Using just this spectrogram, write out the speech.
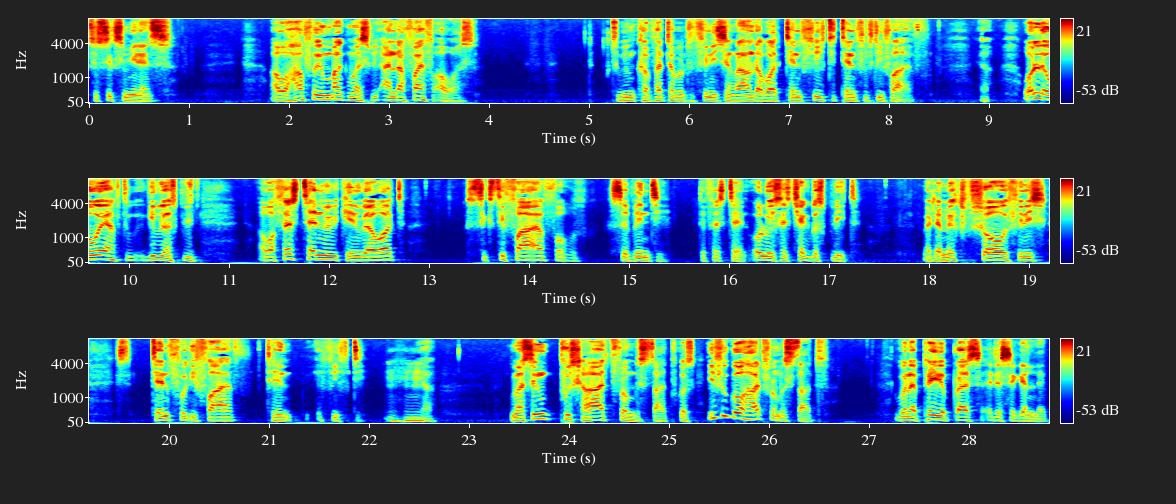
to six minutes. Our halfway mark must be under five hours to be comfortable to finishing around about 10.50, 10.55. Yeah. All the way I have to give them split. Our first 10 maybe can be about 65 or 70, the first 10. Always I check the split. But I make sure we finish 10.45, 10.50. Mhm. Yeah. You mustn't push hard from the start because if you go hard from the start, you're going to pay the price at the second lap.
